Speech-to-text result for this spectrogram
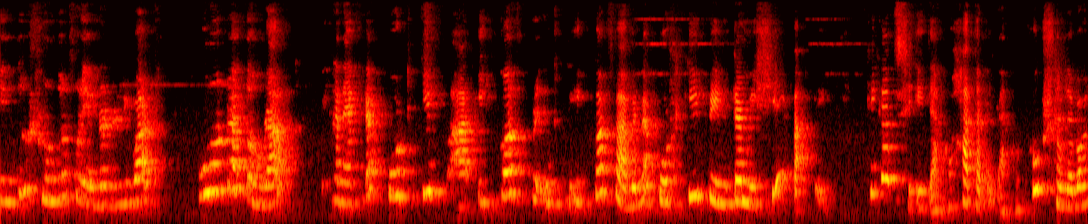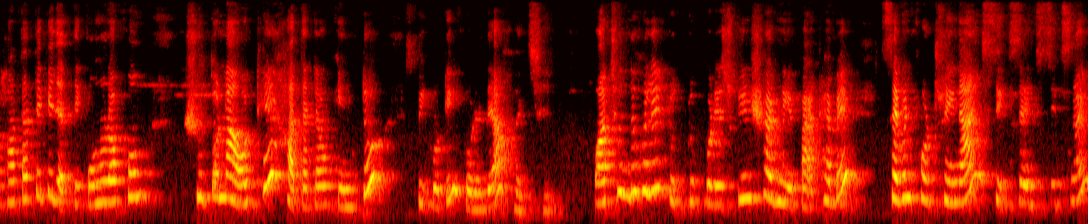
কিন্তু সুন্দর করে এমব্রয়ডারি ওয়ার্ক, পুরোটা তোমরা এখানে একটা কোটকি ইকট ইকট পাবে না কোটকি প্রিন্টটা মিশিয়ে পাবে। ঠিক আছে? এই দেখো, হাতাটা দেখো, খুব সুন্দর। এবং হাতা থেকে যাতে কোনো রকম সুতো না ওঠে, হাতাটাও কিন্তু পিকোটিং করে দেওয়া হয়েছে। পছন্দ হলে টুকটুক করে স্ক্রিনশট নিয়ে পাঠাবে। Seven four three nine six eight six nine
